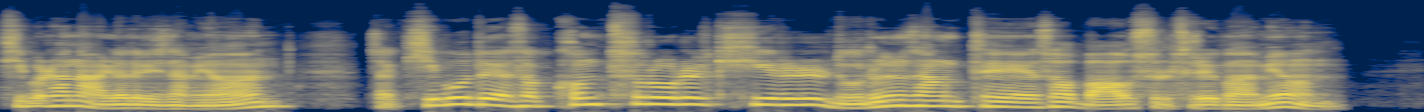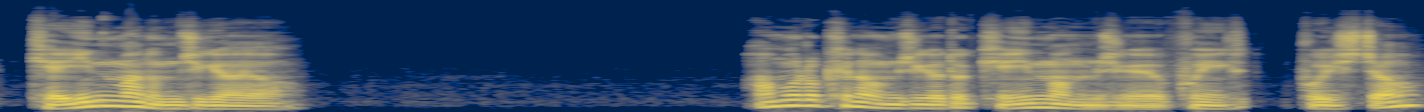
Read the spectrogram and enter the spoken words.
팁을 하나 알려드리자면 자 키보드에서 컨트롤 키를 누른 상태에서 마우스를 드래그 하면 개인만 움직여요. 아무렇게나 움직여도 개인만 움직여요. 보이, 보이시죠?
